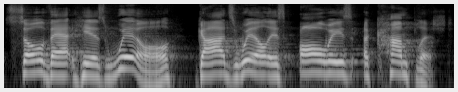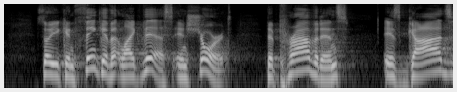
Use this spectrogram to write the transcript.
so that his will, God's will, is always accomplished. So you can think of it like this in short, that providence is God's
